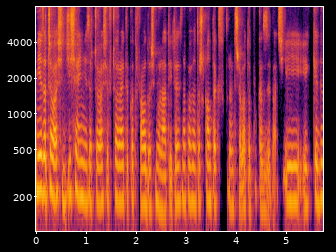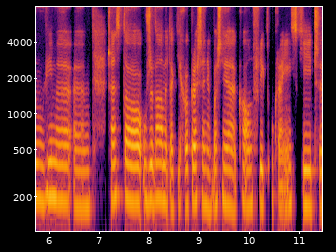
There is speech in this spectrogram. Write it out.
nie zaczęła się dzisiaj, nie zaczęła się wczoraj, tylko trwa od 8 lat i to jest na pewno też kontekst, w którym trzeba to pokazywać. I, i kiedy mówimy, często używamy takich określeń jak właśnie konflikt ukraiński, czy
